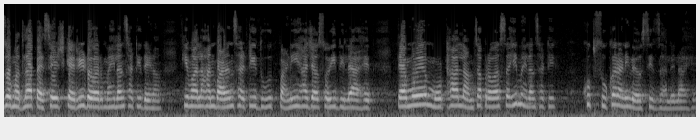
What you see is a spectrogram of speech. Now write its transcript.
जो मधला पॅसेज कॅरिडॉर महिलांसाठी देणं किंवा लहान बाळांसाठी दूध पाणी ह्या ज्या सोयी दिल्या आहेत त्यामुळे मोठा लांबचा प्रवासही महिलांसाठी खूप सुकर आणि व्यवस्थित झालेलं आहे.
